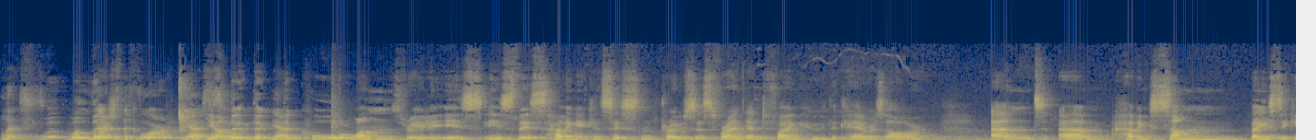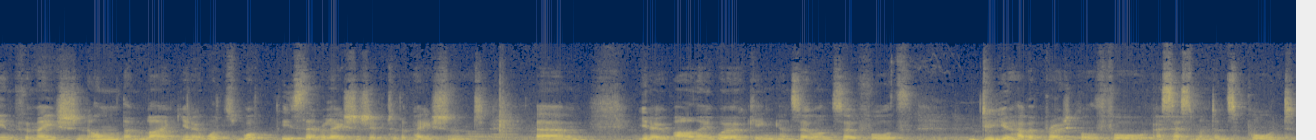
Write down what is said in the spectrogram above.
Let's, well, well the, there's the four. Yes. Yeah. So, the, the, yeah. the core ones really is is this having a consistent process for identifying who the carers are, and um, having some basic information on them, like you know what's what is their relationship to the patient, um, you know are they working and so on and so forth. Do you have a protocol for assessment and support?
